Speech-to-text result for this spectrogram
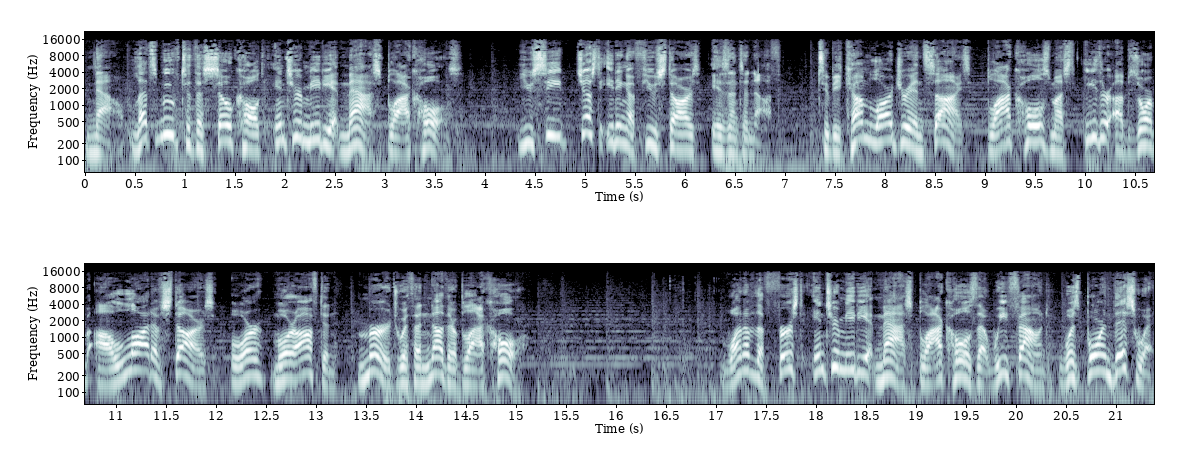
Now, let's move to the so called intermediate mass black holes. You see, just eating a few stars isn't enough. To become larger in size, black holes must either absorb a lot of stars or, more often, merge with another black hole. One of the first intermediate mass black holes that we found was born this way.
